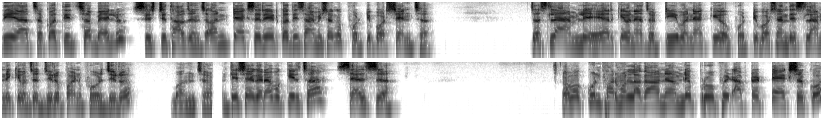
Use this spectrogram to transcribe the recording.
दिएको छ कति छ भ्यालु सिक्सटी थाउजन्ड छ अनि ट्याक्स रेट कति छ हामीसँग फोर्टी पर्सेन्ट छ जसलाई हामीले हेयर के भनेको छ? टी भनेको के हो? फोर्टी पर्सेन्ट त्यसलाई हामीले के भन्छ? जिरो पोइन्ट फोर जिरो भन्छौँ। त्यसै गरी अब के छ? सेल्स अब कुन फर्मुला लगाउने? हामीले प्रोफिट आफ्टर ट्याक्सको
